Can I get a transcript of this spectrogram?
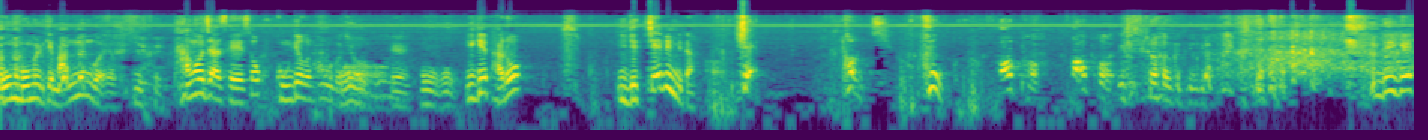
온 몸을 이렇게 막는 거예요. 방어 자세에서 공격을 하는 거죠. 예. 오, 오. 이게 바로 이게 잽입니다. 잽, 펀치, 훅, 어퍼, 어퍼 이렇게 들어가거든요. 근데 이게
